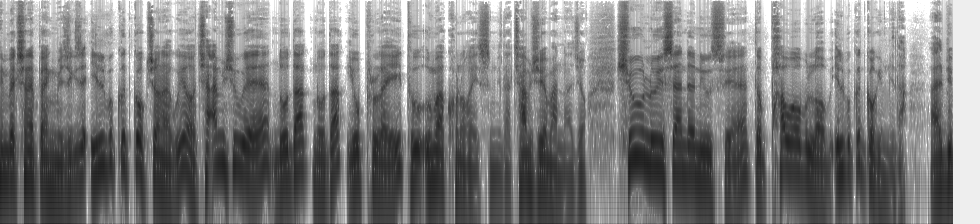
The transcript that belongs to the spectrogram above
임백천의 백뮤직 이제 1부 끝곡 전하고요. 잠시 후에 노닥노닥 요플레이 두 음악 코너가 있습니다. 잠시 후에 만나죠. 휴이 루이스 앤 더 뉴스의 The Power of Love 1부 끝곡입니다. I'll be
